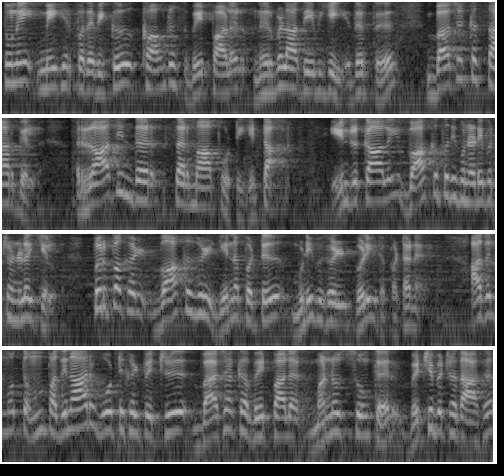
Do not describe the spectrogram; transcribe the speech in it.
துணை மேயர் பதவிக்கு காங்கிரஸ் வேட்பாளர் நிர்மலா தேவியை எதிர்த்து பாஜக சார்பில் ராஜிந்தர் சர்மா போட்டியிட்டார். இன்று காலை வாக்குப்பதிவு நடைபெற்ற நிலையில் பிற்பகல் வாக்குகள் எண்ணப்பட்டு முடிவுகள் வெளியிடப்பட்டன. அதில் மொத்தம் பதினாறு ஓட்டுகள் பெற்று பாஜக வேட்பாளர் மனோஜ் சோங்கர் வெற்றி பெற்றதாக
